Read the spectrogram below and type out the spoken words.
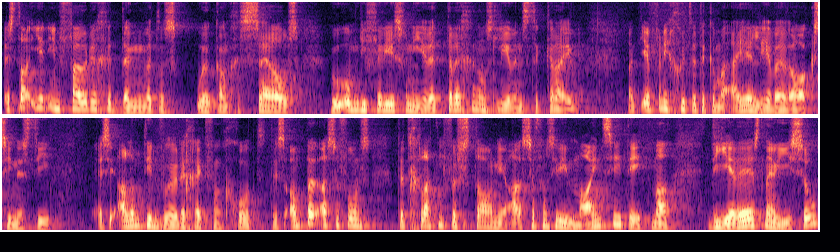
is daar een eenvoudige ding wat ons ook kan gesels hoe om die vrees van die Here terug in ons lewens te kry. Want een van die goed wat ek in my eie lewe raak sien is die is die alomteenwoordigheid van God. Dis amper asof ons dit glad nie verstaan nie, asof ons hierdie mindset het, maar die Here is nou hierso,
